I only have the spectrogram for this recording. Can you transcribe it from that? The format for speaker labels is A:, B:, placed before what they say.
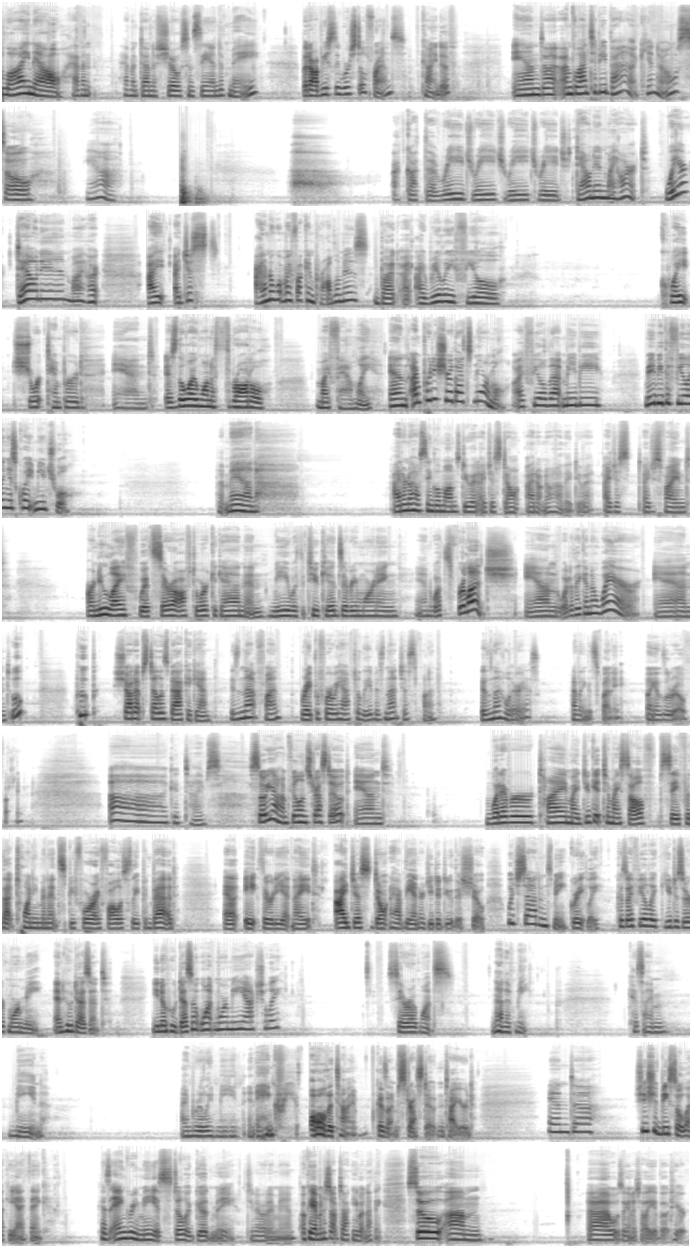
A: July now. Haven't haven't done a show since the end of May, but obviously we're still friends, kind of. And uh, I'm glad to be back. You know, so yeah. I've got the rage, rage, rage, rage down in my heart. Where? Down in my heart. I I just I don't know what my fucking problem is, but I, I really feel quite short tempered and as though I want to throttle my family. And I'm pretty sure that's normal. I feel that maybe maybe the feeling is quite mutual. But man, I don't know how single moms do it. I just don't I don't know how they do it. I just I just find our new life with Sarah off to work again and me with the two kids every morning and what's for lunch and what are they going to wear and oop poop shot up Stella's back again. Isn't that fun? Right before we have to leave. Isn't that just fun? Isn't that hilarious? I think it's funny. I think it's real funny. Ah, good times. So yeah, I'm feeling stressed out and whatever time I do get to myself, say for that 20 minutes before I fall asleep in bed, at 8:30 at night. I just don't have the energy to do this show, which saddens me greatly because I feel like you deserve more me, and who doesn't? You know who doesn't want more me actually? Sarah wants none of me cuz I'm mean. I'm really mean and angry all the time because I'm stressed out and tired. And uh, she should be so lucky, I think. Because angry me is still a good me. Do you know what I mean? Okay, I'm going to stop talking about nothing. So, um, uh, what was I going to tell you about here?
